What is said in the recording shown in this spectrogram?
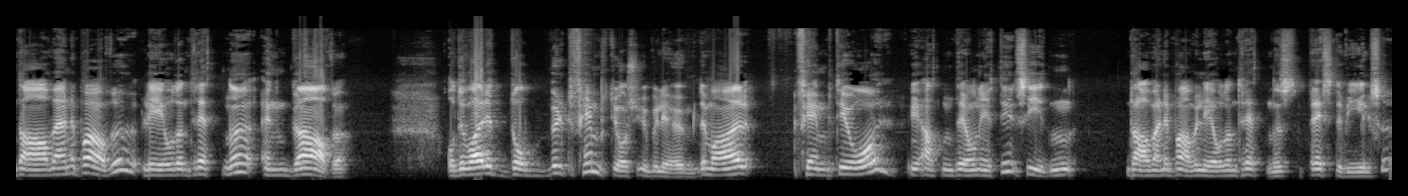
daværende pave, Leo den 13., en gave. Og det var et dobbelt 50-årsjubileum. Det var 50 år i 1893 siden daværende pave Leo den 13.s prestevielse.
